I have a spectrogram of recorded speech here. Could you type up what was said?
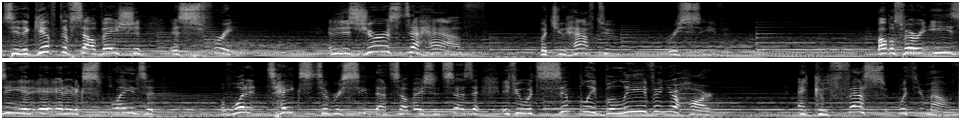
See, the gift of salvation is free, and it is yours to have, but you have to receive it. Bible's very easy, and it explains it of what it takes to receive that salvation. It says that if you would simply believe in your heart and confess with your mouth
